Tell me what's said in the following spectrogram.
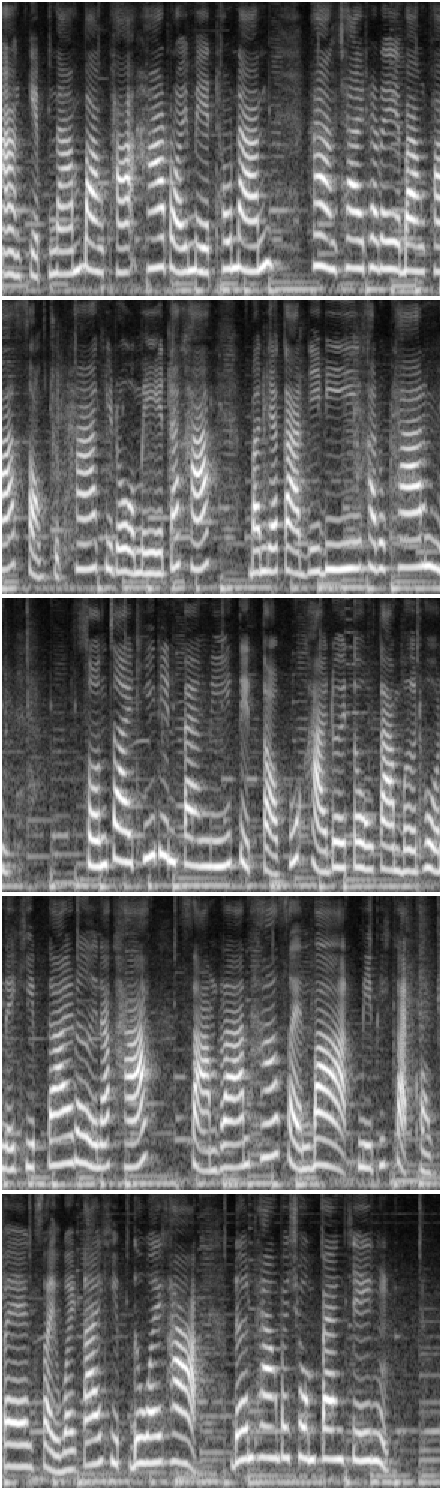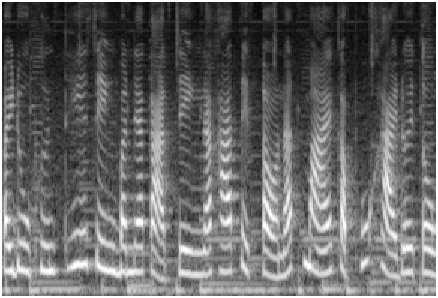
อ่างเก็บน้ำบางพระ 500 เมตรเท่านั้น ห่างชายทะเลบางพระ 2.5 กิโลเมตรนะคะ บรรยากาศดีๆ ค่ะทุกท่าน สนใจที่ดินแปลงนี้ติดต่อผู้ขายโดยตรงตามเบอร์โทรในคลิปได้เลยนะคะ3ล้าน5แสนบาท มีพิกัดของแปลงใส่ไว้ใต้คลิปด้วยค่ะ เดินทางไปชมแปลงจริง ไปดูพื้นที่จริงบรรยากาศจริงนะคะ ติดต่อนัดหมายกับผู้ขายโดยตรง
